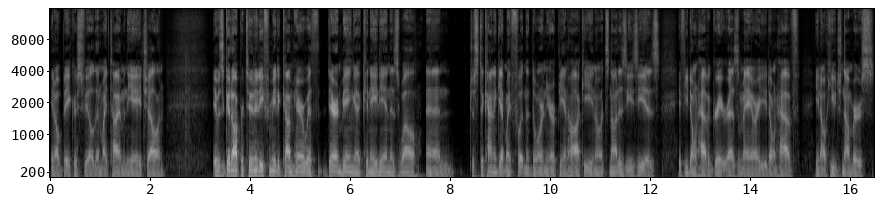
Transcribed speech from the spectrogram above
you know Bakersfield and my time in the AHL and. It was a good opportunity for me to come here with Darren being a Canadian as well, and just to kind of get my foot in the door in European hockey. You know, it's not as easy as if you don't have a great resume or you don't have you know huge numbers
